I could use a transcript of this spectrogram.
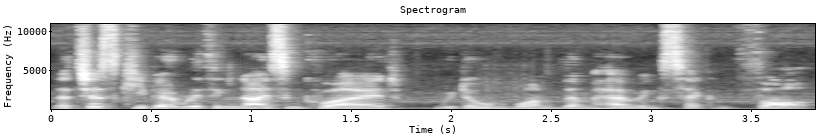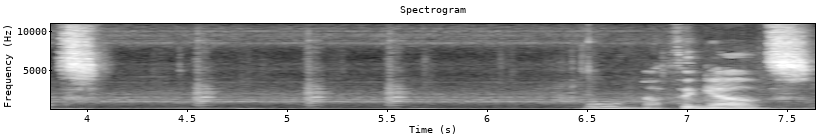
Let's just keep everything nice and quiet. We don't want them having second thoughts. Oh, nothing else.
